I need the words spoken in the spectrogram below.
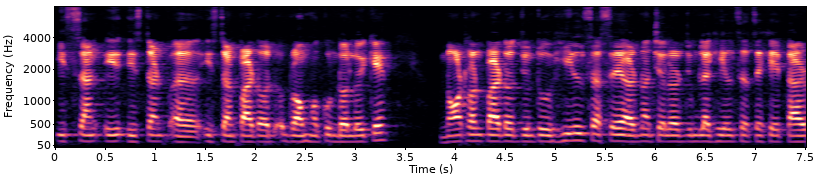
eastern, eastern, uh, eastern part of Brahmakundo নৰ্থন পাৰ্টত যোনটো হিলছ আছে অৰুণাচলৰ যোনবিলাক হিলছ আছে সেই তাৰ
